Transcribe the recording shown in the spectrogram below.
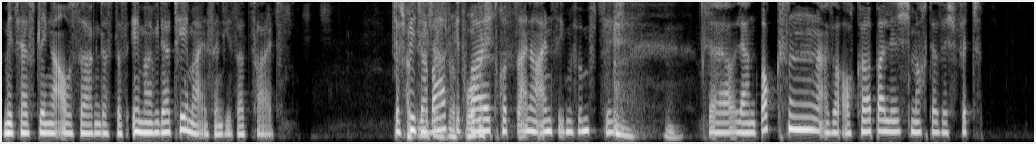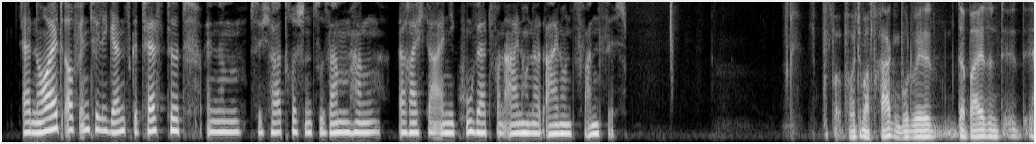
Mithäftlinge aussagen, dass das immer wieder Thema ist in dieser Zeit. Der spielt ja Basketball trotz seiner 1,57. Der lernt Boxen, also auch körperlich macht er sich fit. Erneut auf Intelligenz getestet, in einem psychiatrischen Zusammenhang erreicht er einen IQ-Wert von 121. Ich wollte mal fragen, wo wir dabei sind, äh,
